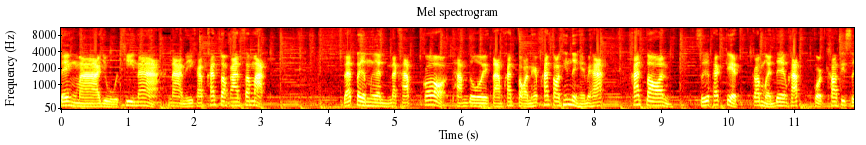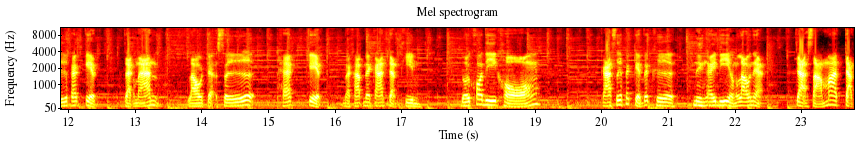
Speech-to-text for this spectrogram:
เด้งมาอยู่ที่หน้าหน้านี้ครับ ขั้นตอนการสมัคร และเติมเงินนะครับ ก็ทำโดยตามขั้นตอนนะครับ ขั้นตอนที่ 1 เห็นไหมฮะขั้นตอนซื้อแพ็กเกจก็เหมือนเดิมครับ กดเข้าที่ซื้อแพ็กเกจจากนั้นเราจะซื้อแพ็กเกจนะครับในการจัดทีม โดยข้อดีของการซื้อแพ็กเกจก็คือ 1 ID ของเราเนี่ยจะสามารถจัด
